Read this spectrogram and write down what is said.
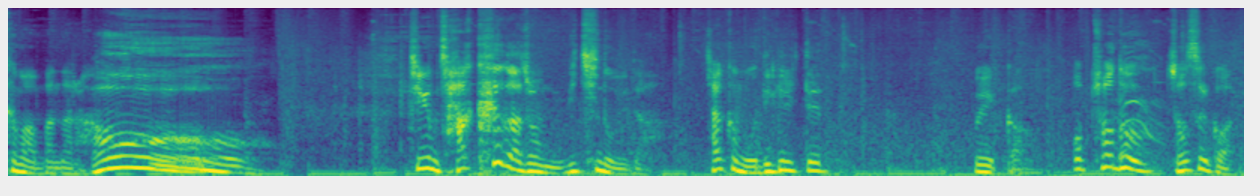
자크만 만나라. 오. 지금 자크가 좀 미친놈이다. 자크 못 이길 듯. 그러니까. 엎쳐도 졌을 것 같아.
